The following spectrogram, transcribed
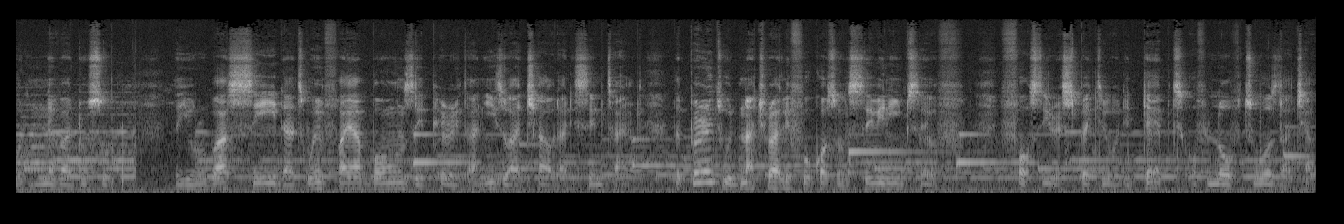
would never do so. The Yorubas say that when fire burns a parent and his or her child at the same time, the parent would naturally focus on saving himself first, irrespective of the depth of love towards that child.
